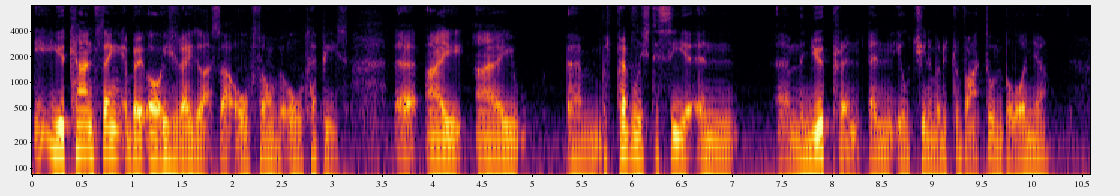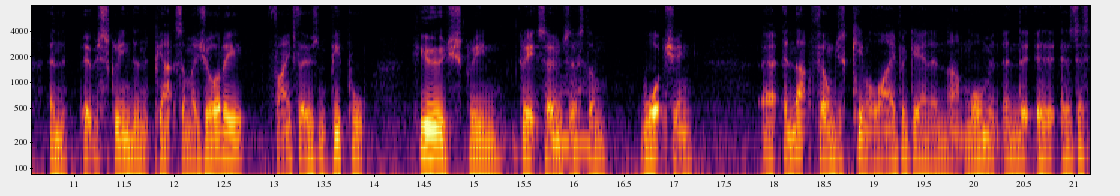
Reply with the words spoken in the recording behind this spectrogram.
you, can think about, oh, Easy Rider, that's that old film about old hippies. Uh, I, I um, was privileged to see it in um, the new print in Il Cinema Ritrovato in Bologna. And the, it was screened in the Piazza Maggiore, 5,000 people, huge screen, great sound mm-hmm. system, watching Uh, and that film just came alive again in that moment. And it, it's just,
